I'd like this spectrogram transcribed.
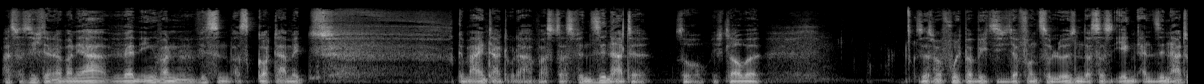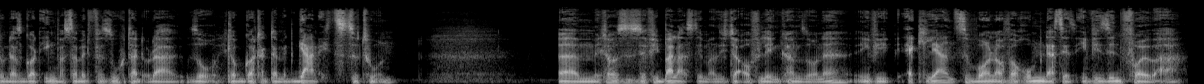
was weiß ich, dann hört man, ja, wir werden irgendwann wissen, was Gott damit gemeint hat oder was das für einen Sinn hatte. So, ich glaube, es ist erstmal furchtbar wichtig, sich davon zu lösen, dass das irgendeinen Sinn hatte und dass Gott irgendwas damit versucht hat oder so. Ich glaube, Gott hat damit gar nichts zu tun. Ähm, ich glaube, es ist sehr viel Ballast, den man sich da auflegen kann, so, ne? Irgendwie erklären zu wollen, auch warum das jetzt irgendwie sinnvoll war.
